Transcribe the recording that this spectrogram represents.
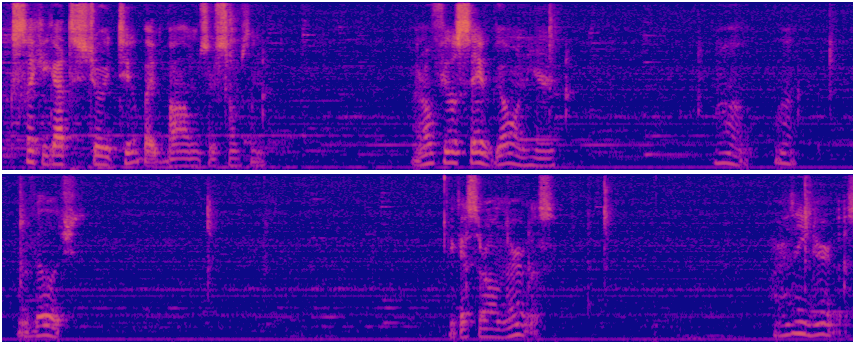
Looks like it got destroyed too by bombs or something. I don't feel safe going here. Oh? My village. Guess they're all nervous. Why are they nervous?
